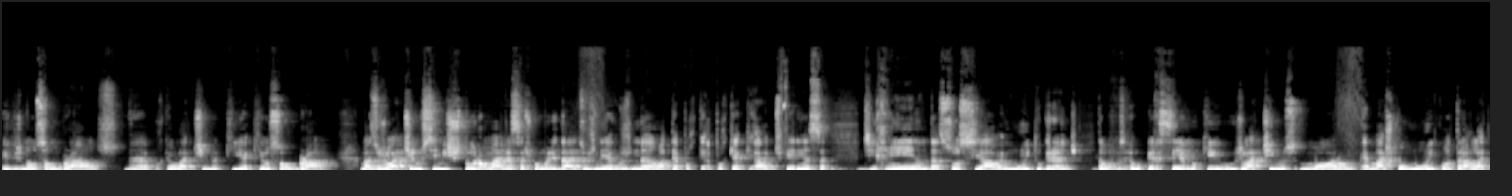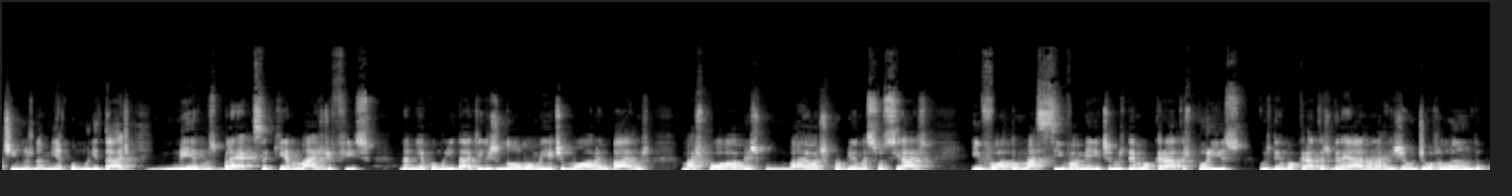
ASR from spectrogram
Eles não são browns, né? Porque o latino aqui, aqui eu sou brown. Mas os latinos se misturam mais nessas comunidades, os negros não, até porque, porque a diferença de renda social é muito grande. Então eu percebo que os latinos moram, é mais comum encontrar latinos na minha comunidade, negros, blacks aqui é mais difícil na minha comunidade. Eles normalmente moram em bairros mais pobres, com maiores problemas sociais e votam massivamente nos democratas. Por isso, os democratas ganharam na região de Orlando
